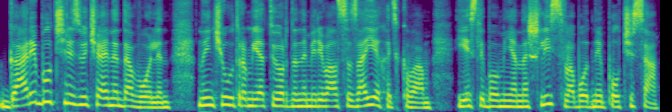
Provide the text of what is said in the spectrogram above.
Гарри был чрезвычайно доволен. Нынче утром я твердо намеревался заехать к вам, если бы у меня нашлись свободные полчаса.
